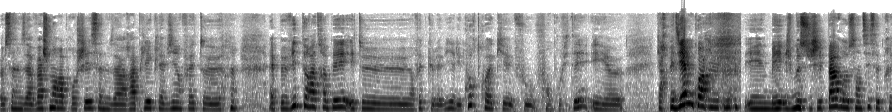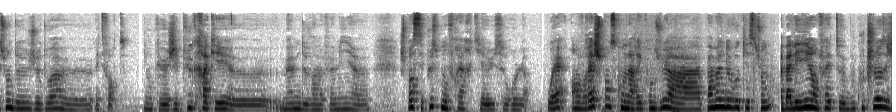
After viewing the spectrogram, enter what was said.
Euh, ça nous a vachement rapprochés, ça nous a rappelé que la vie, en fait, elle peut vite te rattraper et te. En fait, que la vie, elle est courte, quoi, qu'il faut, faut en profiter. Et. Carpe diem, quoi! Et, mais je me suis, j'ai pas ressenti cette pression de je dois euh, être forte. Donc euh, j'ai pu craquer euh, même devant ma famille. euh. Je pense que c'est plus mon frère qui a eu ce rôle-là. Ouais, en vrai, je pense qu'on a répondu à pas mal de vos questions, a balayé en fait beaucoup de choses.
